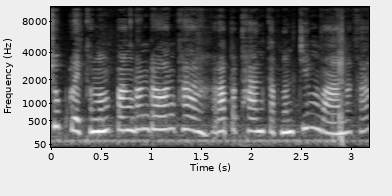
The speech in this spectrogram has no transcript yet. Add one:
ชุบเกล็ดขนมปังร้อนๆค่ะ รับประทานกับน้ำจิ้มหวานนะคะ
